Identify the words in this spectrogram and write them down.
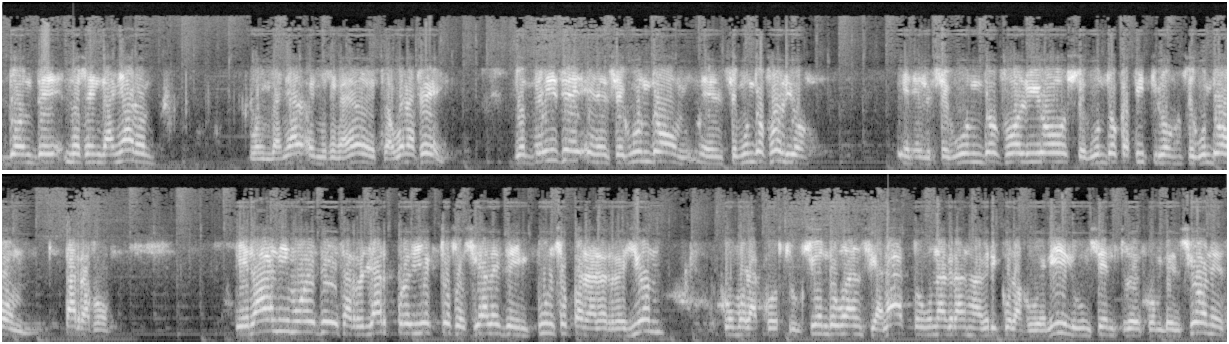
donde nos engañaron o engañaron, nos engañaron de nuestra buena fe, donde dice en el segundo, en el segundo folio, en el segundo folio, segundo capítulo, segundo párrafo, el ánimo es de desarrollar proyectos sociales de impulso para la región, como la construcción de un ancianato, una granja agrícola juvenil, un centro de convenciones,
